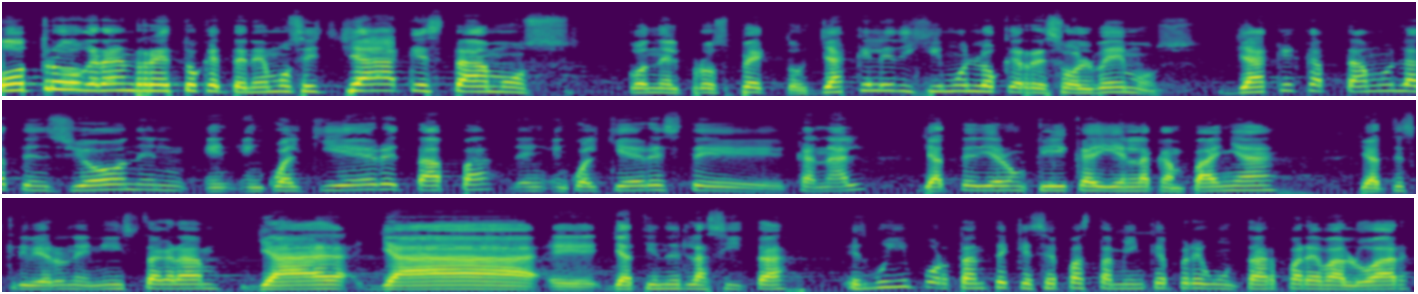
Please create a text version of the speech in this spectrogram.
Otro gran reto que tenemos es ya que estamos con el prospecto, ya que le dijimos lo que resolvemos, ya que captamos la atención en, en, cualquier etapa, en, cualquier este canal, ya te dieron clic ahí en la campaña, ya te escribieron en Instagram, ya, ya, eh, ya tienes la cita es muy importante que sepas también qué preguntar para evaluar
